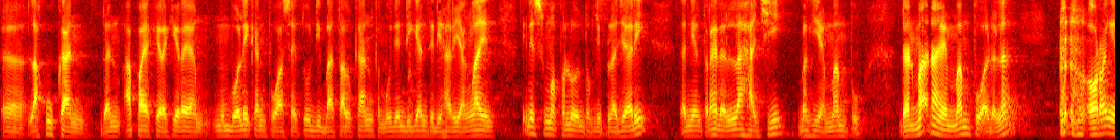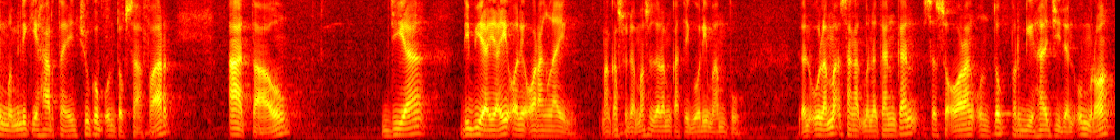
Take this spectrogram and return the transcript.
uh, lakukan, dan apa kira-kira yang membolehkan puasa itu dibatalkan, kemudian diganti di hari yang lain. Ini semua perlu untuk dipelajari, dan yang terakhir adalah haji bagi yang mampu. Dan makna yang mampu adalah orang yang memiliki harta yang cukup untuk safar, atau dia dibiayai oleh orang lain, maka sudah masuk dalam kategori mampu. Dan ulama sangat menekankan seseorang untuk pergi haji dan umroh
